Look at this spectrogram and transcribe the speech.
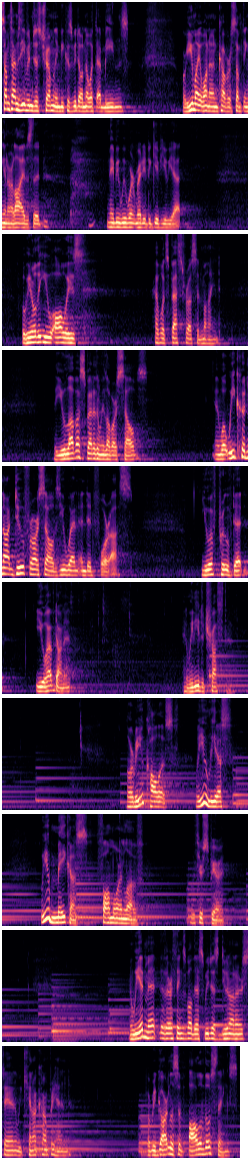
Sometimes even just trembling because we don't know what that means. Or you might want to uncover something in our lives that maybe we weren't ready to give you yet. But we know that you always have what's best for us in mind. That you love us better than we love ourselves. And what we could not do for ourselves, you went and did for us. You have proved it. You have done it. And we need to trust it. Lord, will you call us? Will you lead us? Will you make us fall more in love with your Spirit? And we admit that there are things about this we just do not understand, we cannot comprehend. But regardless of all of those things,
